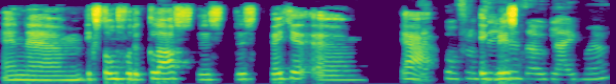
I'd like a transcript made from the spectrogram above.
En ehm, ik stond voor de klas, dus, dus weet je, um, ja. Confronterend ik wist... ook, lijkt me.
